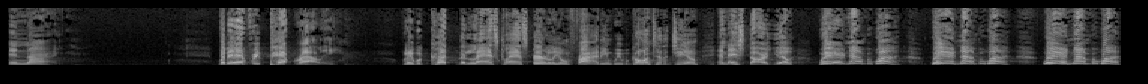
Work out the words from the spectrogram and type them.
in nine. But every pep rally, they would cut the last class early on Friday, and we would go into the gym, and they start yelling, "We're number one! We're number one! We're number one!"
